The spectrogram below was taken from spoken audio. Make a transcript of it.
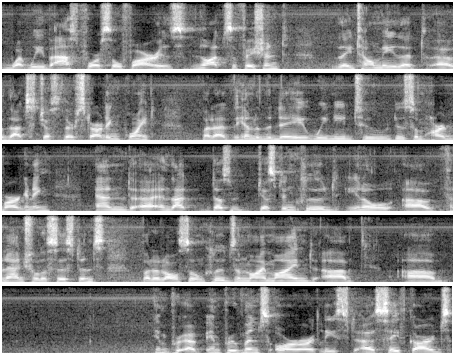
what we've asked for so far is not sufficient. They tell me that uh, that's just their starting point, but at the end of the day, we need to do some hard bargaining. And, uh, and that doesn't just include, you know, uh, financial assistance, but it also includes, in my mind, uh, uh, uh, improvements or at least safeguards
